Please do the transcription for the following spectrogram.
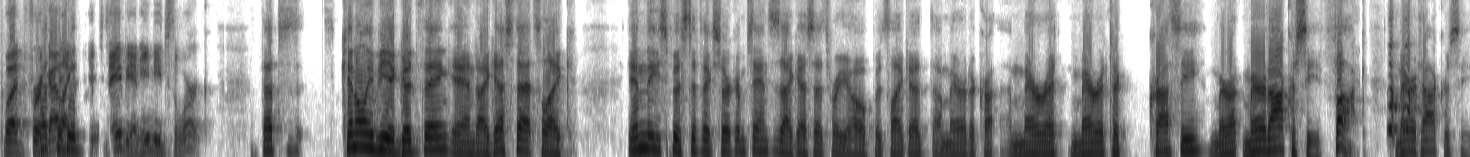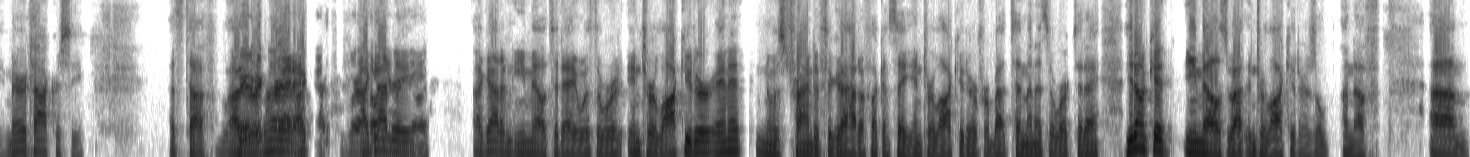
But for that's a guy a like good, Sabian, he needs to work. That's can only be a good thing, and I guess that's like in these specific circumstances, I guess that's where you hope it's like a, a, meritocra- a merit meritocracy, merit, meritocracy. Fuck, meritocracy, meritocracy. That's tough. I, I, I got a, I got an email today with the word interlocutor in it, and was trying to figure out how to fucking say interlocutor for about ten minutes at work today. You don't get emails about interlocutors enough. Um,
